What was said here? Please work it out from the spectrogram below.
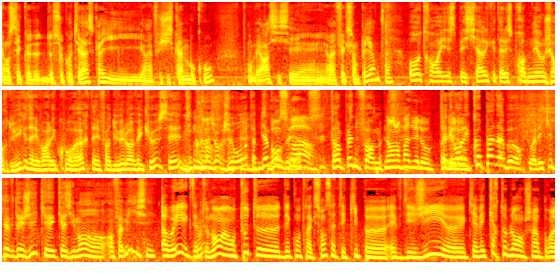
Et on sait que de, de ce côté-là, Sky, ils réfléchissent quand même beaucoup. On verra si c'est une réflexion payante. Hein. Autre envoyé spécial qui est allé se promener aujourd'hui, qui est allé voir les coureurs, qui est allé faire du vélo avec eux, c'est Nicolas Georgerot. T'as bien bronzé. Hein T'es en pleine forme. Non, non, pas de vélo. T'es allé vélo. voir les copains d'abord, toi, l'équipe FDJ qui est quasiment en, en famille ici. Ah oui, exactement. Hein, en toute euh, décontraction, cette équipe euh, FDJ euh, qui avait carte blanche hein, pour,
